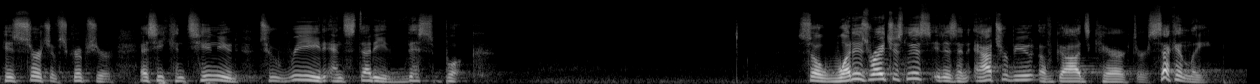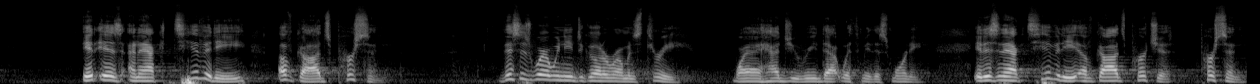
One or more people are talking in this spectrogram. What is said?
his search of Scripture, as he continued to read and study this book. So, what is righteousness? It is an attribute of God's character. Secondly, it is an activity of God's person. This is where we need to go to Romans 3, why I had you read that with me this morning. It is an activity of God's person.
